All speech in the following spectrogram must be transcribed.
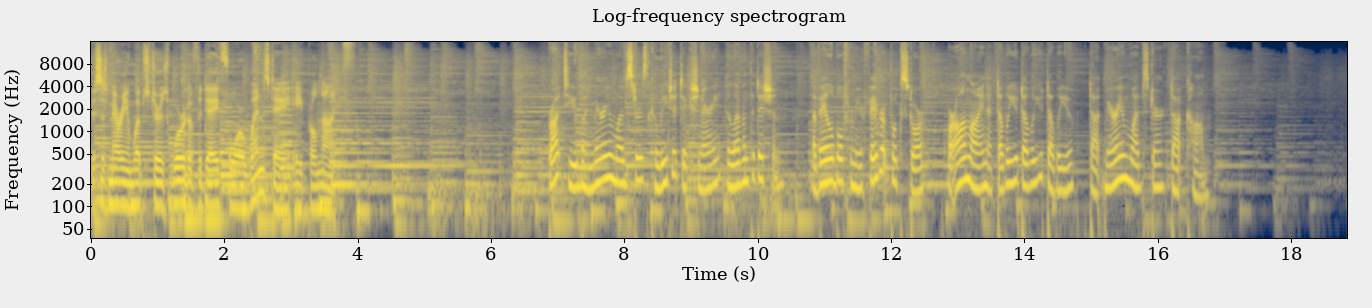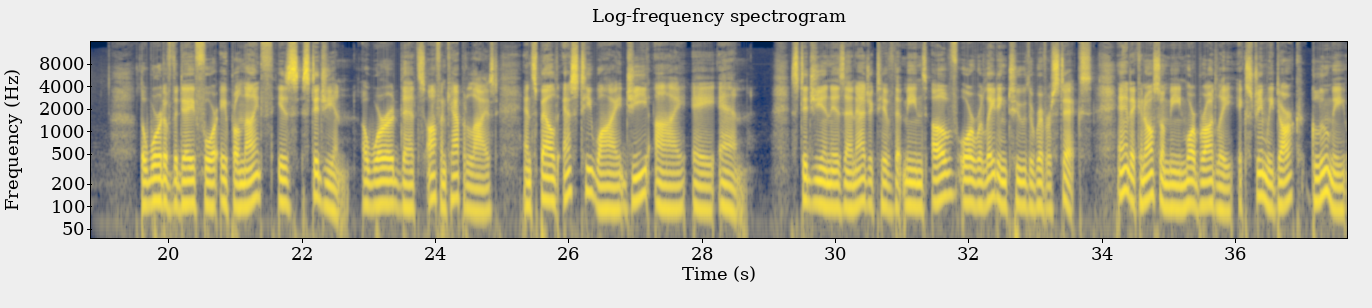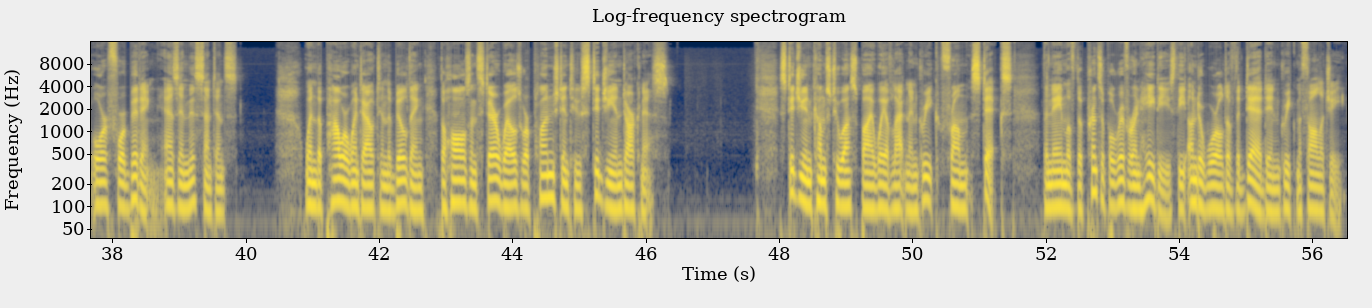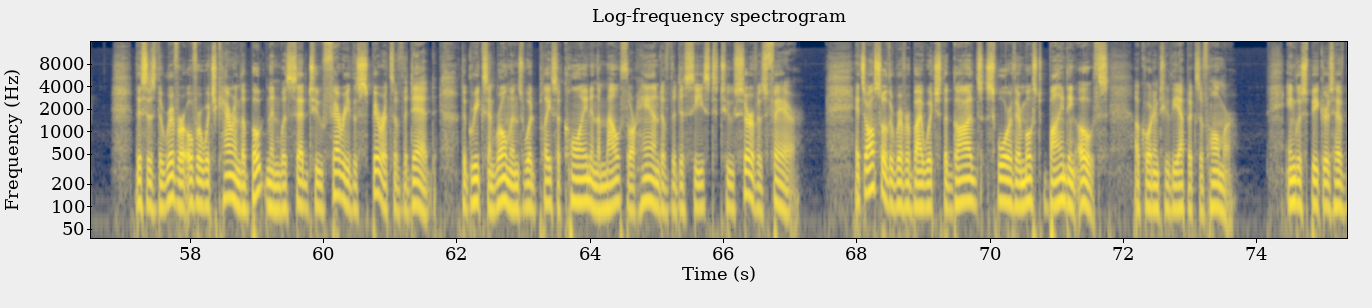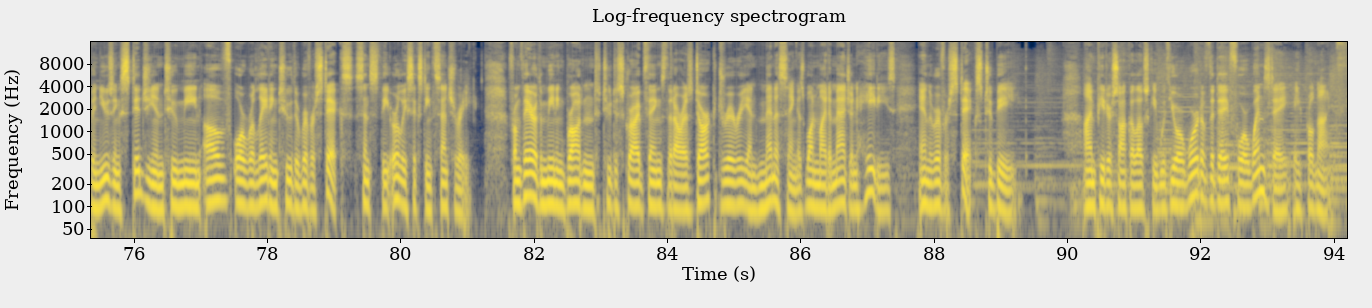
This is Merriam Webster's Word of the Day for Wednesday, April 9th. Brought to you by Merriam Webster's Collegiate Dictionary, 11th edition. Available from your favorite bookstore or online at www.merriam-webster.com. The word of the day for April 9th is Stygian, a word that's often capitalized and spelled S T Y G I A N. Stygian is an adjective that means of or relating to the river Styx, and it can also mean more broadly extremely dark, gloomy, or forbidding, as in this sentence. When the power went out in the building, the halls and stairwells were plunged into Stygian darkness. Stygian comes to us by way of Latin and Greek from Styx, the name of the principal river in Hades, the underworld of the dead in Greek mythology. This is the river over which Charon the boatman was said to ferry the spirits of the dead. The Greeks and Romans would place a coin in the mouth or hand of the deceased to serve as fare. It's also the river by which the gods swore their most binding oaths, according to the epics of Homer. English speakers have been using Stygian to mean of or relating to the river Styx since the early 16th century. From there, the meaning broadened to describe things that are as dark, dreary, and menacing as one might imagine Hades and the river Styx to be. I'm Peter Sokolowski with your word of the day for Wednesday, April 9th.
